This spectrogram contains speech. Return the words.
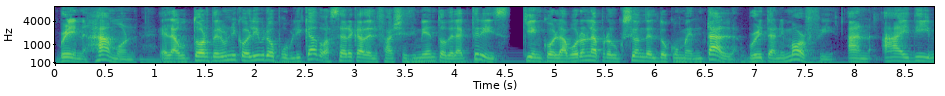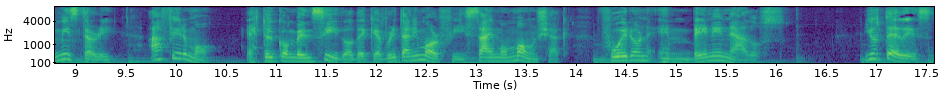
Bryn Hammond, el autor del único libro publicado acerca del fallecimiento de la actriz, quien colaboró en la producción del documental Brittany Murphy, An ID Mystery, afirmó, Estoy convencido de que Brittany Murphy y Simon Monjack fueron envenenados. ¿Y ustedes?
